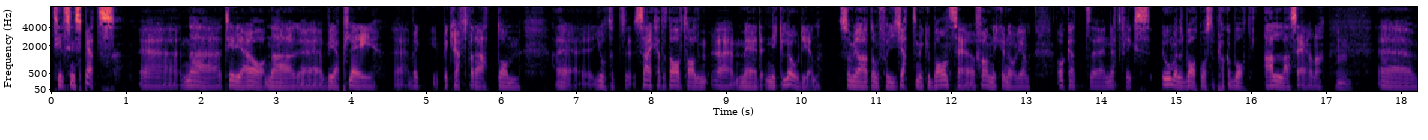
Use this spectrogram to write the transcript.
till sin spets eh, när, tidigare år när eh, Viaplay eh, be, bekräftade att de hade gjort ett, säkrat ett avtal eh, med Nickelodeon som gör att de får jättemycket barnserier från Nickelodeon och att eh, Netflix omedelbart måste plocka bort alla serierna. Eh,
